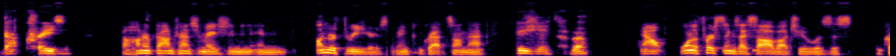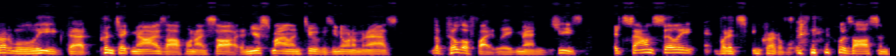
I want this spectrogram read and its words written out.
got crazy. A hundred pound transformation in, in under three years. I mean, congrats on that. Appreciate that, bro. Now, one of the first things I saw about you was this incredible league that couldn't take my eyes off when I saw it. And you're smiling too, because you know what I'm going to ask. The Pillow Fight League, man. Jeez, it sounds silly, but it's incredible. it was awesome.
